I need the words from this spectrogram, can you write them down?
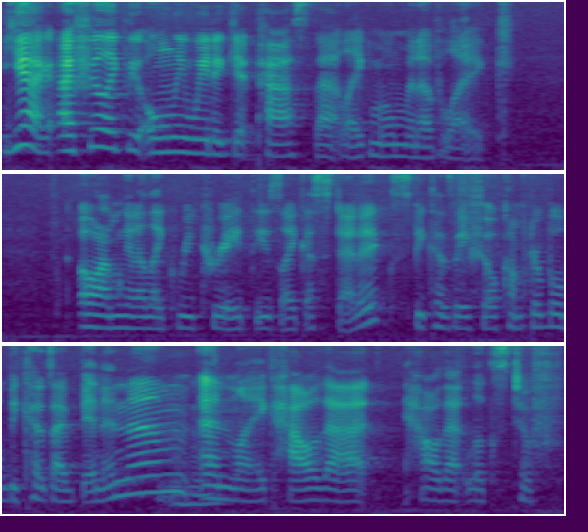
Yeah, I feel like the only way to get past that like moment of like, oh, I'm gonna like recreate these like aesthetics because they feel comfortable because I've been in them and like how that how that looks to f-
